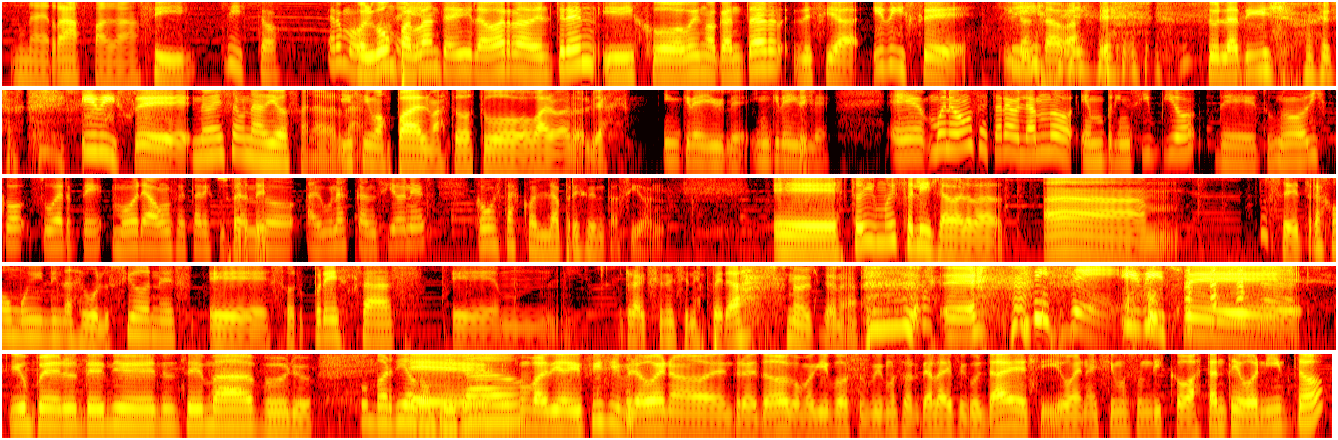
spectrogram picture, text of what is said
mm, una de Ráfaga. Sí, Listo. Hermoso. colgó un parlante ahí de la barra del tren y dijo, vengo a cantar, decía, y dice, y Sí. cantaba. Su latiguillo era, y dice, No, ella una diosa, la verdad. hicimos palmas, todo estuvo bárbaro el viaje. Increíble, increíble. Eh, bueno, vamos a estar hablando en principio de tu nuevo disco, Suerte, Mora. Vamos a estar escuchando algunas canciones. ¿Cómo estás con la presentación? Eh, estoy muy feliz, la verdad. Ah, no sé, trajo muy lindas devoluciones, eh, sorpresas, eh, reacciones inesperadas. No decía nada. Eh, Dice. y dice... Vi un perro entendiendo un semáforo. Fue un partido Eh, complicado. Fue un partido difícil, pero bueno, dentro de todo como equipo supimos sortear las dificultades y bueno, hicimos un disco bastante bonito.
